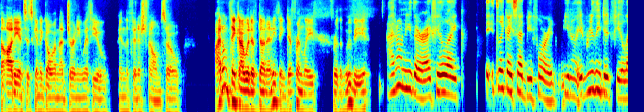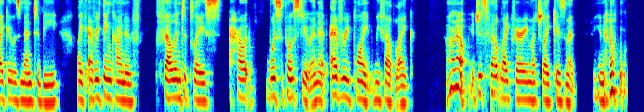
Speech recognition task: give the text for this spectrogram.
the audience is going to go on that journey with you in the finished film. So i don't think i would have done anything differently for the movie I don't either. I feel like it's like I said before, it you know, it really did feel like it was meant to be. Like everything kind of fell into place how it was supposed to. And at every point we felt like, I don't know, it just felt like very much like Kismet, you know.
